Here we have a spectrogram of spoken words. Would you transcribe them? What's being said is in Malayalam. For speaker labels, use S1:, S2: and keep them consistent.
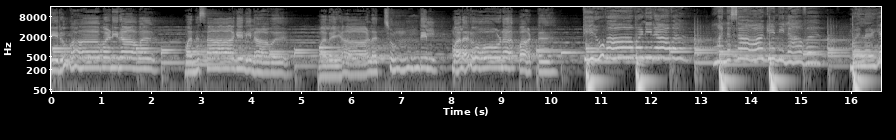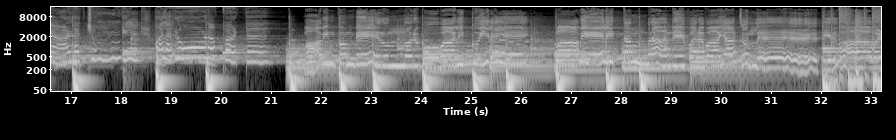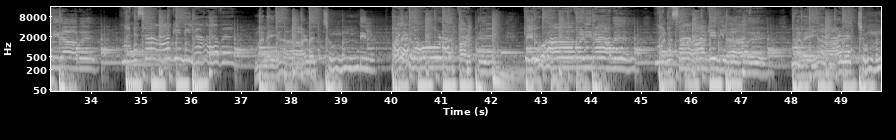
S1: തിരുവാവണിരാവ് മനസാകെ നിലാവ് മലയാള ചുണ്ടിൽ മലരോണ പാട്ട്.
S2: തിരുവാ
S1: chúng.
